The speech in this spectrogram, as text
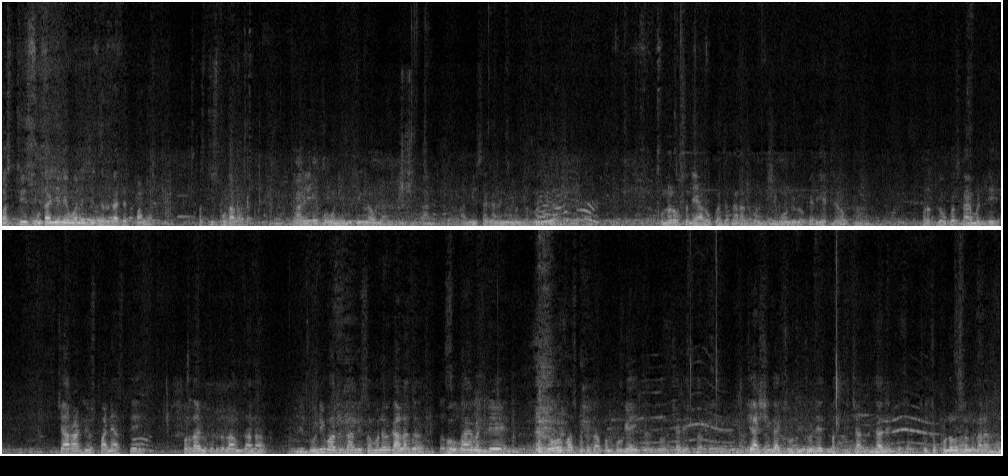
पस्तीस फुटाचे लेवलचे घरं जातात पाण्यात. पस्तीस फुटाला. त्यावेळी भाऊनी मिटिंग लावली आम्ही सगळ्यांना निमंत्रण दिलं. पुनर्वसन या लोकांच्या घराचा पण विषय भाऊनी डोक्यात घेतलेला होता. परत लोकच काय म्हणले? चार आठ दिवस पाणी असते. परत आम्ही कुठं लांब जाणार. दोन्ही बाजूचा आम्ही समन्वय घालायचा. भाऊ काय म्हणले जवळपास कुठं आपण बघूया इथं दोन चार एकर. ती अशी काही छोटी छोटी आहेत पस्तीस चार झाले. त्याचं पुनर्वसन करायचं.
